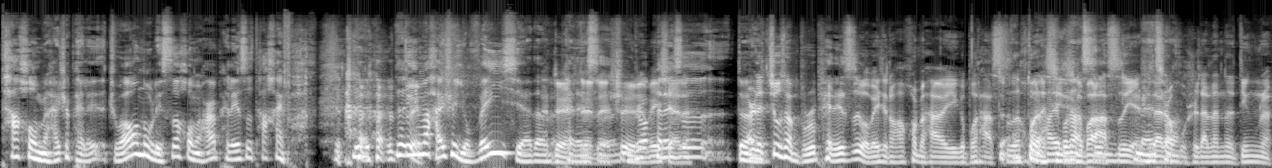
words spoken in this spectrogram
他后面还是佩雷，主要诺里斯后面还是佩雷斯，他害怕，因为还是有威胁的。佩雷斯是有威胁的，对。而且就算不是佩雷斯有威胁的话，后面还有一个博塔斯，或者新的博塔斯也是在这虎视眈眈的盯着。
